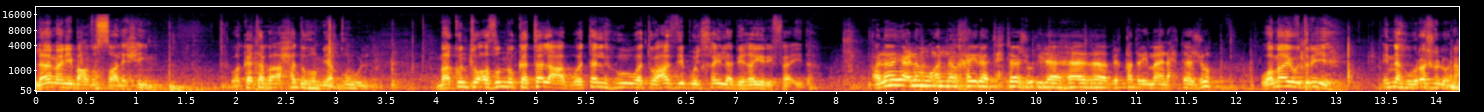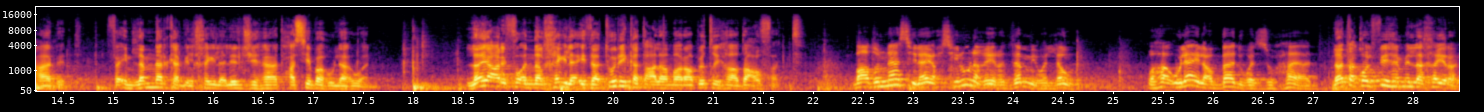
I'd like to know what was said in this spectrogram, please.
لامني بعض الصالحين. وكتب أحدهم يقول ما كنت أظنك تلعب وتلهو وتعذب الخيل بغير فائدة. ألا يعلم أن الخيل تحتاج إلى هذا بقدر ما نحتاجه؟ وما يدريه إنه رجل عابد فإن لم نركب الخيل للجهاد حسبه لهوا. لا يعرف أن الخيل إذا تركت على مرابطها ضعفت. بعض الناس لا يحسنون غير الذم واللوم وهؤلاء العباد والزهاد. لا تقل فيهم إلا خيرا.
